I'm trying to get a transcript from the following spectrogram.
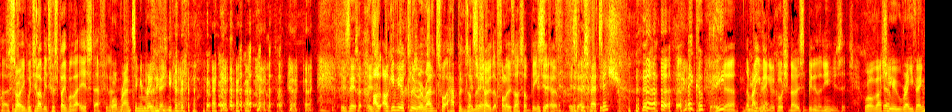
so, sorry, would you like me to explain what that is, Steph? You know, Well, ranting and raving. is it? Is, I'll, I'll give you a clue. A rant's what happens on the it- show that follows us on is, it BCFM. a, is it a fetish? it could be. Yeah, and raving, of course. You know, it's been in the news. It's, Well, that's Yeah. you raving.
